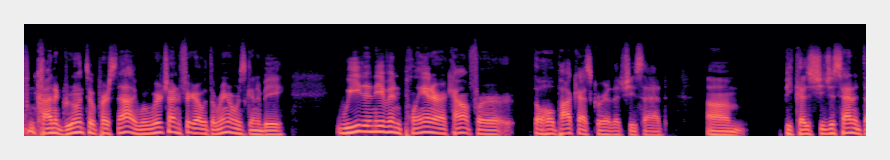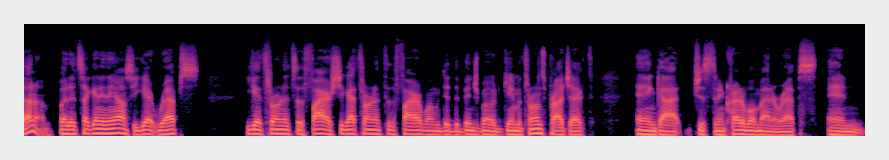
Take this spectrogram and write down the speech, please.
kind of grew into a personality. When we were trying to figure out what the ringer was going to be, we didn't even plan or account for the whole podcast career that she's had, um, because she just hadn't done them. But it's like anything else; you get reps, you get thrown into the fire. She got thrown into the fire when we did the binge mode Game of Thrones project, and got just an incredible amount of reps and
